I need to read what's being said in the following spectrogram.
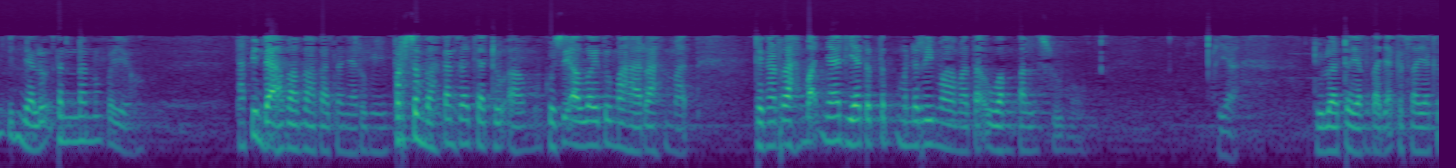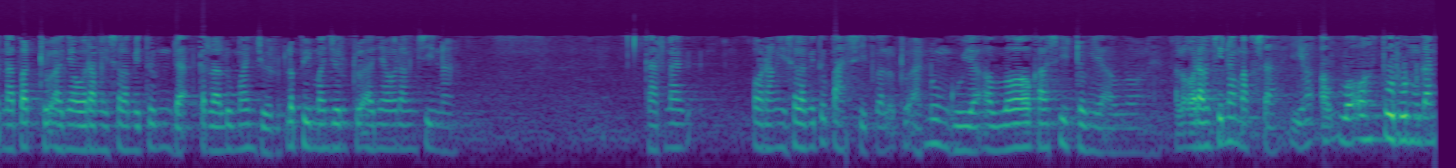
mungkin jaluk tenan apa ya. Tapi tidak apa-apa katanya Rumi. Persembahkan saja doamu. Gusti Allah itu maha rahmat. Dengan rahmatnya dia tetap menerima mata uang palsumu. Ya. Dulu ada yang tanya ke saya, kenapa doanya orang Islam itu tidak terlalu manjur, lebih manjur doanya orang Cina. Karena orang Islam itu pasif kalau doa nunggu ya Allah kasih dong ya Allah. Kalau orang Cina maksa, ya Allah turunkan.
